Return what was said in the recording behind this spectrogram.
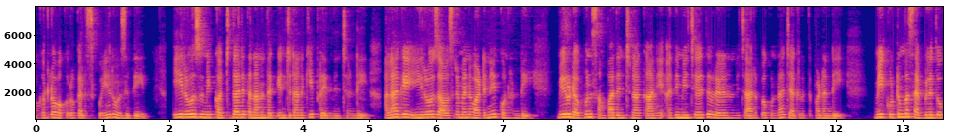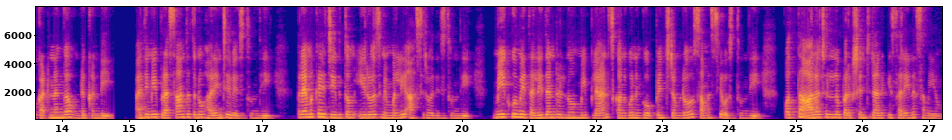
ఒకరిలో ఒకరు కలిసిపోయే రోజుది. ఈ రోజు మీ ఖర్చుదారితనాన్ని తగ్గించడానికి ప్రయత్నించండి. అలాగే ఈ రోజు అవసరమైన వాటిని కొనండి. మీరు డబ్బును సంపాదించినా కానీ అది మీ చేతి వేల నుండి జారిపోకుండా జాగ్రత్త పడండి. మీ కుటుంబ సభ్యులతో కఠినంగా ఉండకండి. అది మీ ప్రశాంతతను హరించి వేస్తుంది. ప్రేమకై జీవితం ఈ రోజు మిమ్మల్ని ఆశీర్వదిస్తుంది. మీకు మీ తల్లిదండ్రులను మీ ప్లాన్స్ కనుగొనగా ఒప్పించడంలో సమస్య వస్తుంది. కొత్త ఆలోచనలను పరీక్షించడానికి సరైన సమయం.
